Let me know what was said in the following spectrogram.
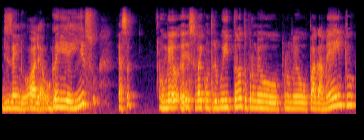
dizendo, olha, eu ganhei isso, essa, o meu, isso vai contribuir tanto para o meu, meu pagamento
